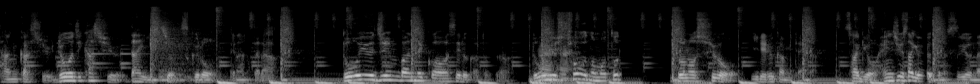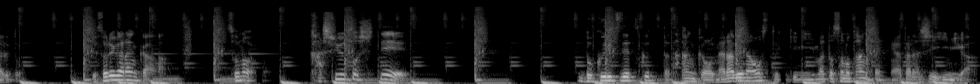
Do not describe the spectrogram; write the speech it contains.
短歌集、常時歌集第1を作ろうってなったら、どういう順番でこう合わせるかとか、どういう章のもとどの種を入れるかみたいな作業、編集作業っていうのをするようになると。で、それがなんか、その歌集として、独立で作った短歌を並べ直すときに、またその短歌に新しい意味が、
